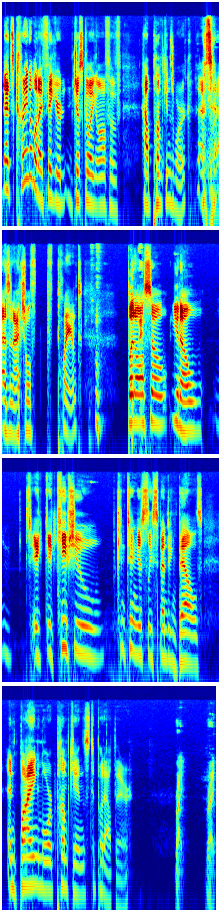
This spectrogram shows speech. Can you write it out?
that's kind of what I figured just going off of how pumpkins work as as an actual plant. But Right. also, you know, it it keeps you continuously spending bells and buying more pumpkins to put out there. Right. Right.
